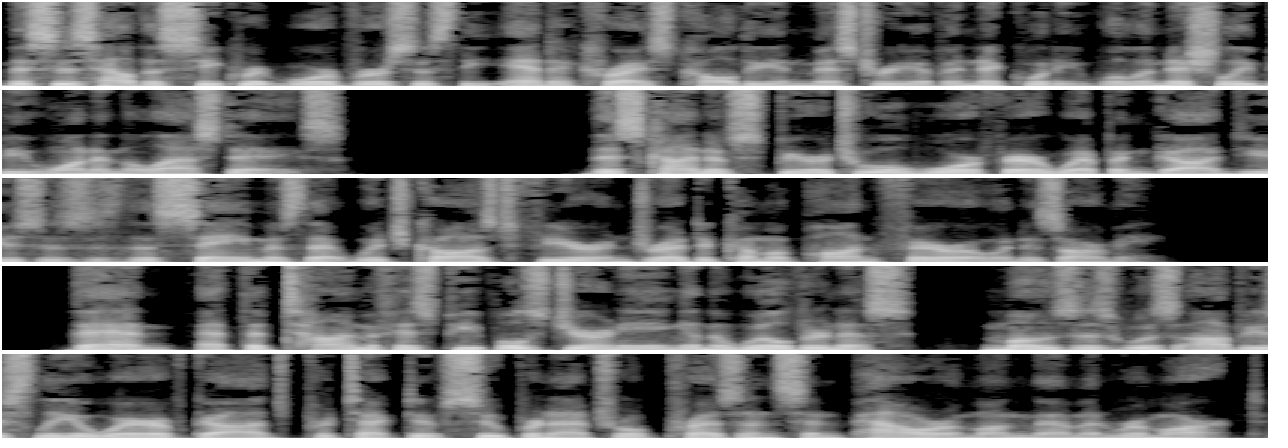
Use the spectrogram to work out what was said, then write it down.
this is how the secret war versus the Antichrist Chaldean mystery of iniquity will initially be won in the last days. This kind of spiritual warfare weapon God uses is the same as that which caused fear and dread to come upon Pharaoh and his army. Then, at the time of his people's journeying in the wilderness, Moses was obviously aware of God's protective supernatural presence and power among them and remarked,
